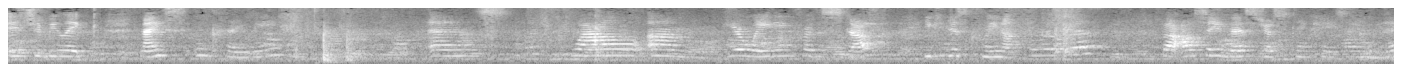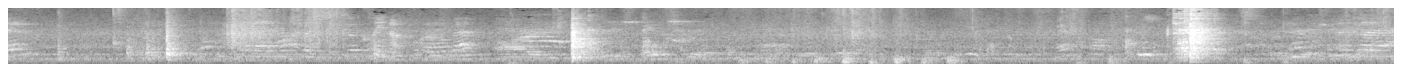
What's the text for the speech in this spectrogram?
It should be like nice and creamy. And while um, you're waiting for the stuff, you can just clean up a little bit. But I'll save this just in case I need it. And just to clean up a little bit. I, he's supposed to. And then,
